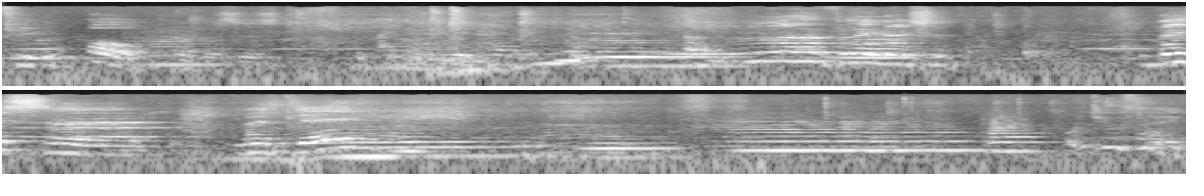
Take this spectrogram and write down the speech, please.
if you a lovely, nice, nice, uh, nice day. What do you think?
